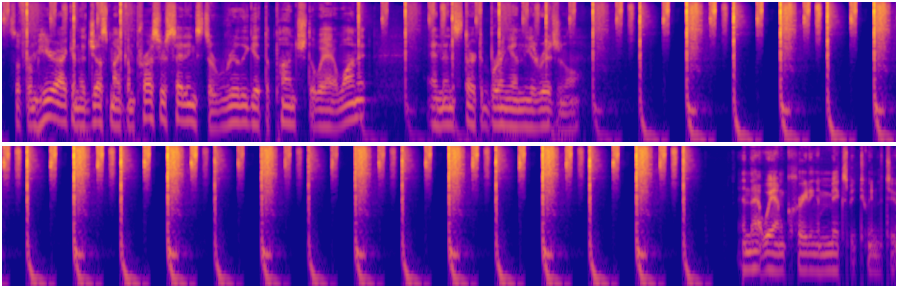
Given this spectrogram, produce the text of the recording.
So from here, I can adjust my compressor settings to really get the punch the way I want it, and then start to bring in the original. And that way I'm creating a mix between the two.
